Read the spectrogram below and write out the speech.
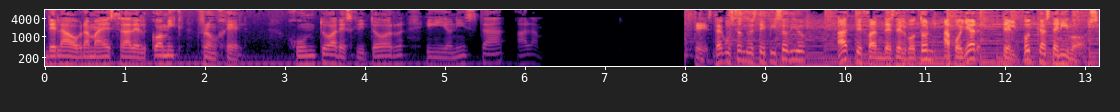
de la obra maestra del cómic From Hell, junto al escritor y guionista Alan. ¿Te está gustando este episodio? Hazte fan desde el botón Apoyar del podcast de Nivos.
